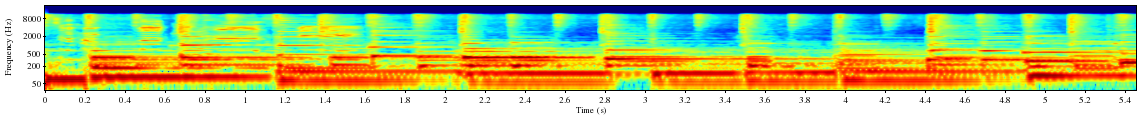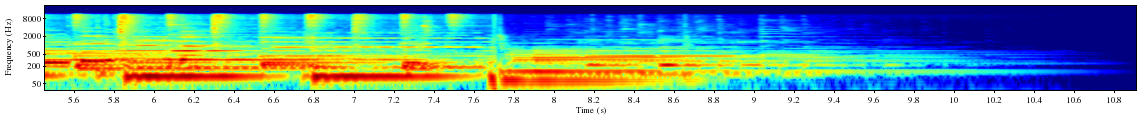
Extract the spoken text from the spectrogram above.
to her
